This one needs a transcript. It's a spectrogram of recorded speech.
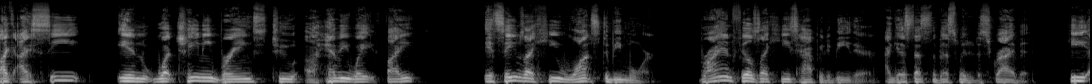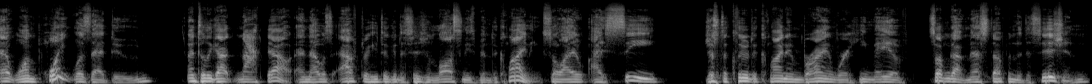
like I see in what Chaney brings to a heavyweight fight, it seems like he wants to be more. Bryan feels like he's happy to be there. I guess that's the best way to describe it. He at one point was that dude until he got knocked out. And that was after he took a decision loss and he's been declining. So I, I see just a clear decline in Bryan where he may have something got messed up in the decision,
